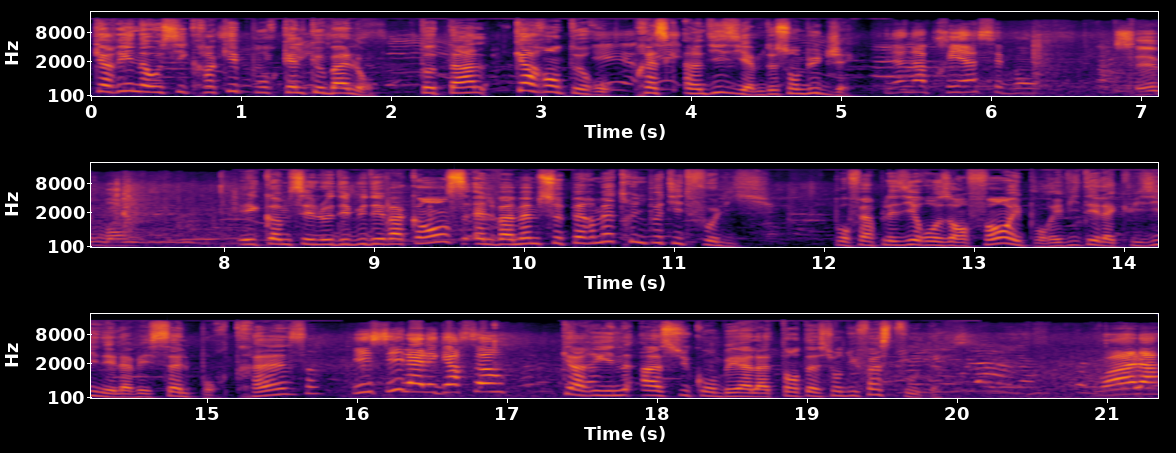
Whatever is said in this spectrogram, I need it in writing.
Karine a aussi craqué pour quelques ballons. Total 40 euros, presque un dixième de son budget. Il en a pris un, c'est bon. C'est bon. Et comme c'est le début des vacances, elle va même se permettre une petite folie. Pour faire plaisir aux enfants et pour éviter la cuisine et la vaisselle pour 13, Ici, là, les garçons. Karine a succombé à la tentation du fast-food. Voilà.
